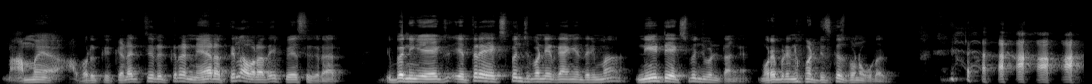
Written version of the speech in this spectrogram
நாம அவருக்கு கிடைச்சிருக்கிற நேரத்தில் அவர் அதை பேசுகிறார். இப்போ நீங்க எக்ஸ் எத்தனை எக்ஸ்பென்ஸ் பண்ணியிருக்காங்க தெரியுமா? நீட்டு எக்ஸ்பென்ஸ் பண்ணிட்டாங்க. முறைப்படி நம்ம டிஸ்கஸ் பண்ணக்கூடாது.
